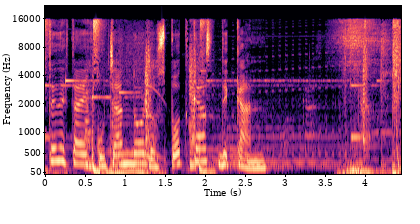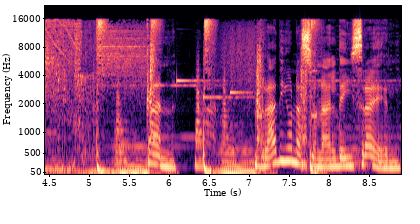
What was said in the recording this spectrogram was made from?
Usted está escuchando los podcasts de CAN. CAN, Radio Nacional de Israel.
